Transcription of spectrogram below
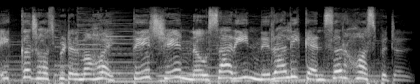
એક જ હોસ્પિટલમાં હોય. તે છે નવસારી નિરાલી કેન્સર હોસ્પિટલ.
